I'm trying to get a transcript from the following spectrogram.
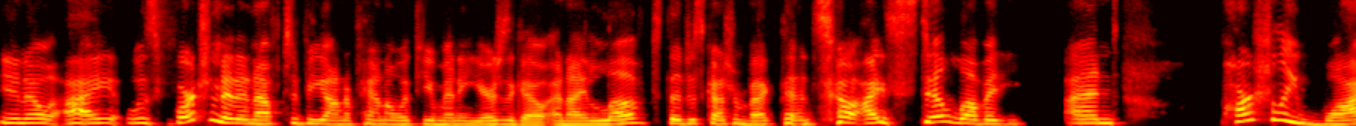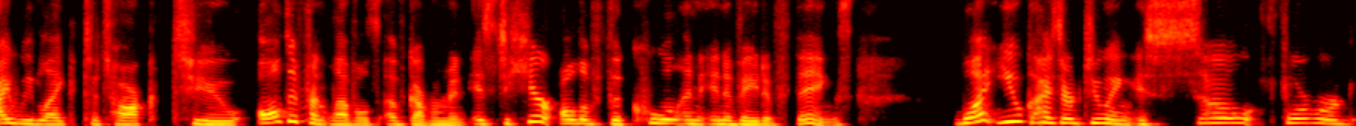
You know, I was fortunate enough to be on a panel with you many years ago, and I loved the discussion back then. So I still love it. And partially why we like to talk to all different levels of government is to hear all of the cool and innovative things. What you guys are doing is so forward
